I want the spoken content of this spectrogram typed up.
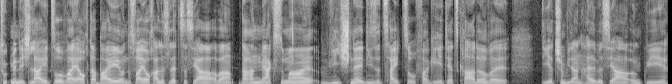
Tut mir nicht leid, so war er auch dabei und das war ja auch alles letztes Jahr, aber daran merkst du mal, wie schnell diese Zeit so vergeht jetzt gerade, weil die jetzt schon wieder ein halbes Jahr irgendwie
